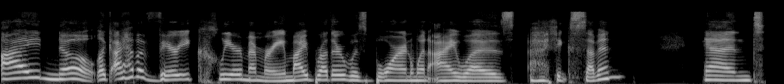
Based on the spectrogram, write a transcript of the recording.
I know like I have a very clear memory. My brother was born when I was I think 7 and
